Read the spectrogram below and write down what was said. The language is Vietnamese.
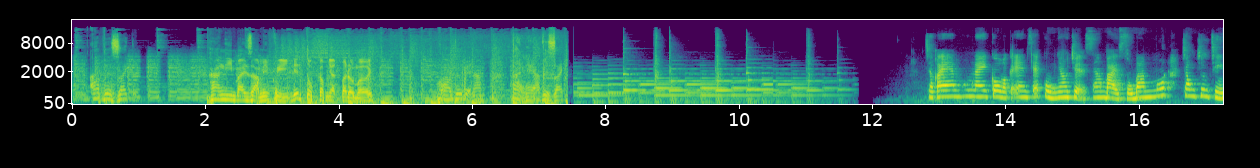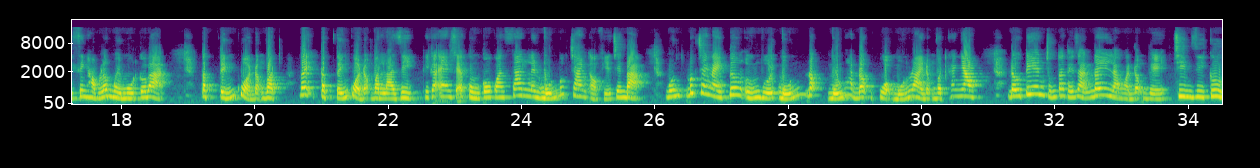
À, AVZech Hàng nghìn bài giảng miễn phí liên tục cập nhật và đổi mới. Vâng, vào thư viện app tải ngay à, AVZech. Chào các em, hôm nay cô và các em sẽ cùng nhau chuyển sang bài số 31 trong chương trình sinh học lớp 11 cơ bản. Tập tính của động vật. Vậy tập tính của động vật là gì? Thì các em sẽ cùng cô quan sát lên bốn bức tranh ở phía trên bảng. Bốn bức tranh này tương ứng với bốn động, bốn hoạt động của bốn loài động vật khác nhau. Đầu tiên, chúng ta thấy rằng đây là hoạt động về chim di cư.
